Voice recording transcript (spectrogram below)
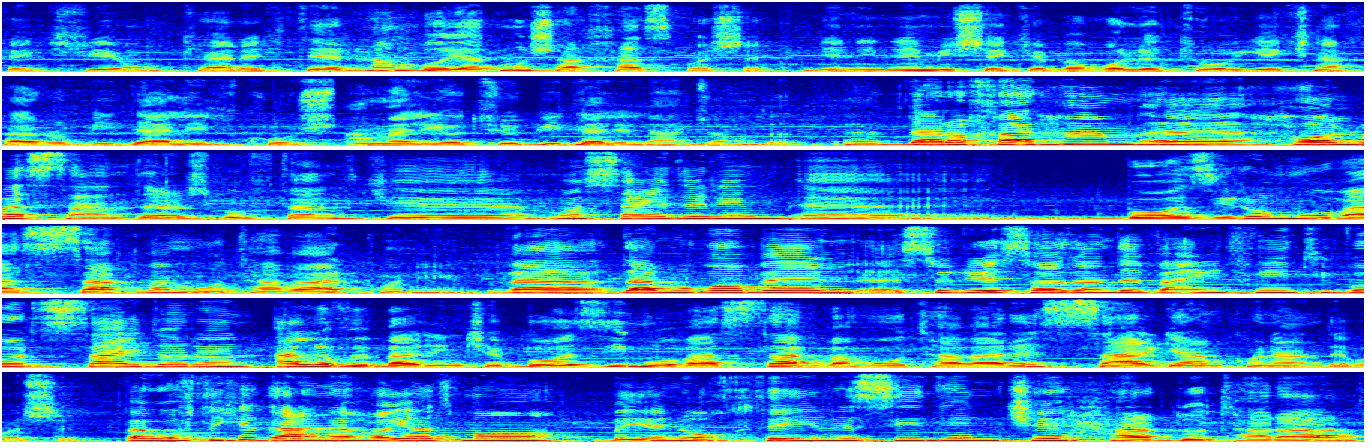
فکری اون کرکتر هم باید مشخص باشه. یعنی نمیشه که به قول تو یک نفر رو بی دلیل کش عملیاتی رو بی دلیل انجام داد. در آخر هم هال و سندرز گفتند که ما سعی داریم بازی رو موثق و معتبر کنیم. و در مقابل استودیو سازنده و اینفینیتی وارد سعی دارن علاوه بر اینکه بازی موثق و معتبره سرگرم کننده باشه. و گفته که در نهایت ما به یه نقطه ای رسیدیم که هر دو طرف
